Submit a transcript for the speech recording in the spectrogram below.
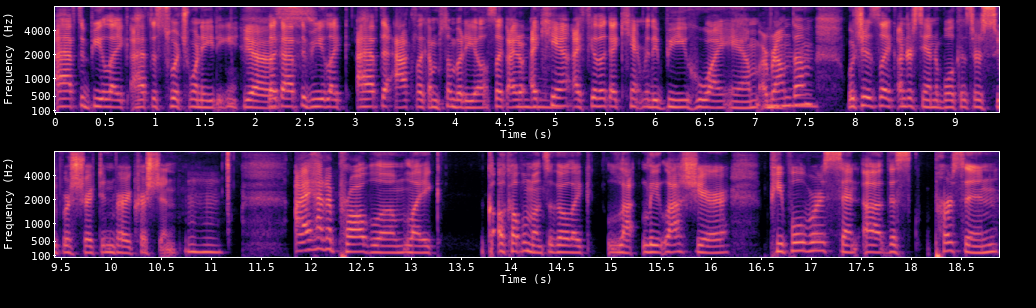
I have to be like I have to switch 180. Yes. Like I have to be like I have to act like I'm somebody else. Like I don't I mm-hmm. can't I feel like I can't really be who I am around them, which is like understandable because they're super strict and very Christian. I had a problem like a couple months ago, like la- late last year. People were sent. Uh, this person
